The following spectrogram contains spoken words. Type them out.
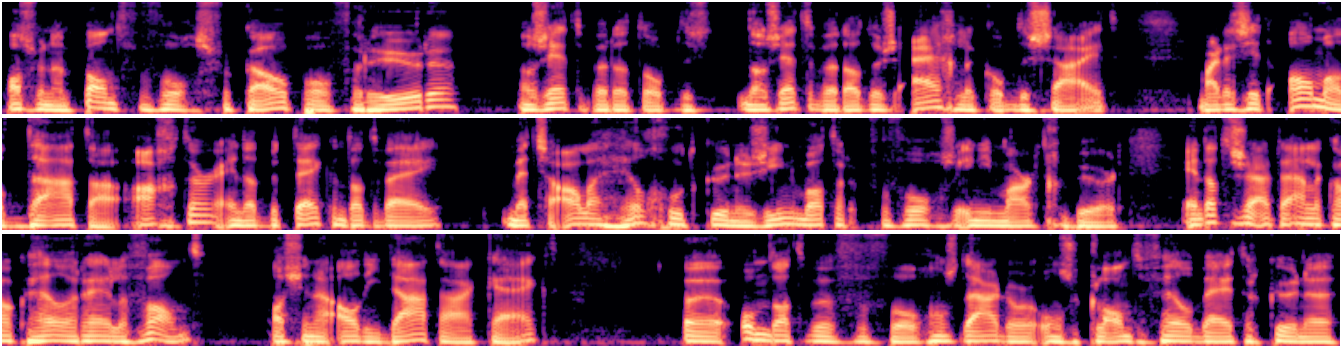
als we een pand vervolgens verkopen of verhuren, dan zetten we dat, op de, dan zetten we dat dus eigenlijk op de site. Maar er zit allemaal data achter. En dat betekent dat wij met z'n allen heel goed kunnen zien wat er vervolgens in die markt gebeurt. En dat is uiteindelijk ook heel relevant als je naar al die data kijkt. Uh, omdat we vervolgens daardoor onze klanten veel beter kunnen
